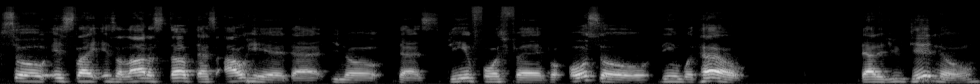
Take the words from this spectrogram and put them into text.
So it's like it's a lot of stuff that's out here that you know that's being force fed, but also being withheld. That if you did know,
